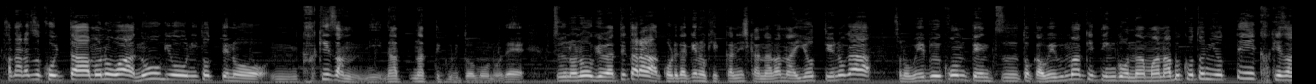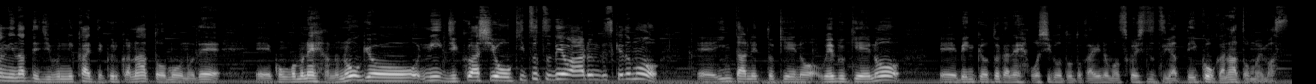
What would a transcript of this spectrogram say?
必ずこういったものは農業にとっての、うん、掛け算になってくると思うので普通の農業やってたらこれだけの結果にしかならないよっていうのがそのウェブコンテンツとかかウェブマーケティングを学ぶことによって掛け算になって自分に返ってくるかなと思うので、えー、今後もね、あの農業に軸足を置きつつではあるんですけども、えー、インターネット系のウェブ系のえー、勉強とかね、お仕事とかいうのも少しずつやっていこうかなと思います。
